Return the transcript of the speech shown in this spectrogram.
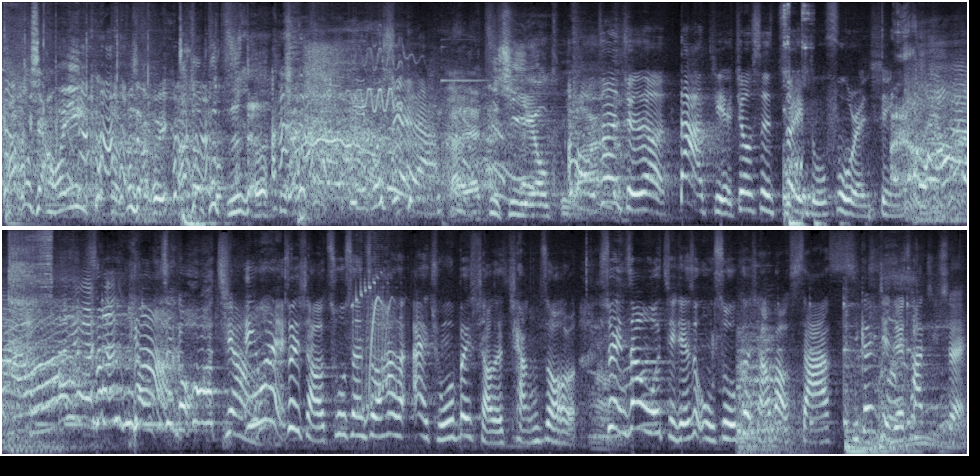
他不想回应，不想回，他说不值得。你不屑啊。哎，呀，自欺也有苦啊我。真的觉得大姐就是最毒妇人心。因为最小的出生之后，他的爱全部被小的抢走了，所以你知道我姐姐是无时无刻想要把我杀死。你跟姐姐差几岁？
